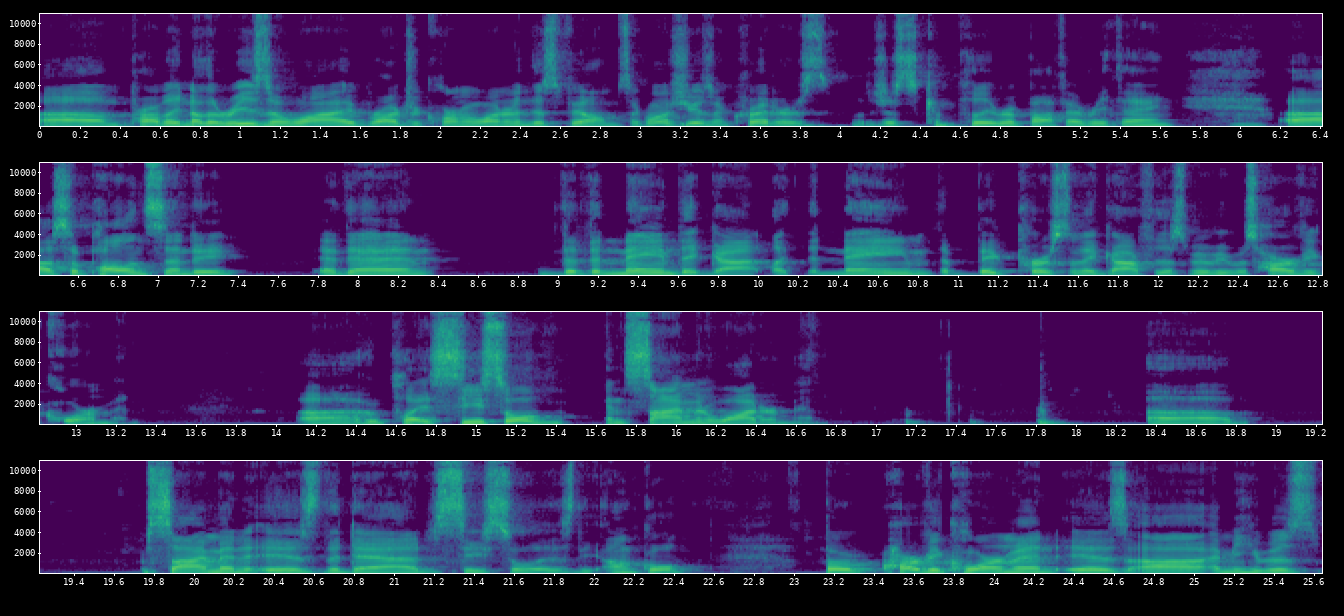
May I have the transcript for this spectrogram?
Um, probably another reason why Roger Corman wanted in this film. It's like, well, she was in Critters. Let's just completely rip off everything. Uh, so Paul and Cindy, and then the the name they got, like the name, the big person they got for this movie was Harvey Korman, uh, who plays Cecil and Simon Waterman. Uh, Simon is the dad, Cecil is the uncle. But Harvey Korman is, uh, I mean, he was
